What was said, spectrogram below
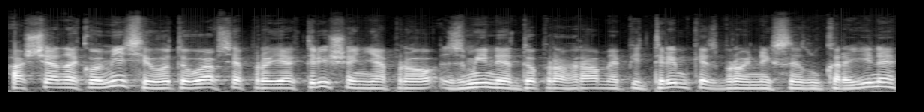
А ще на комісії готувався проєкт рішення про зміни до програми підтримки Збройних сил України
